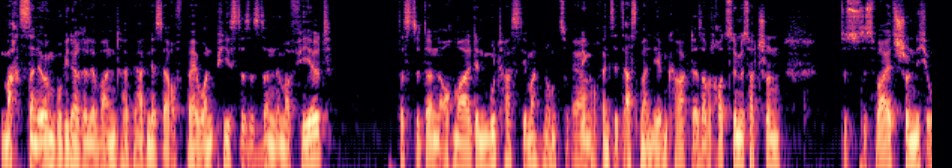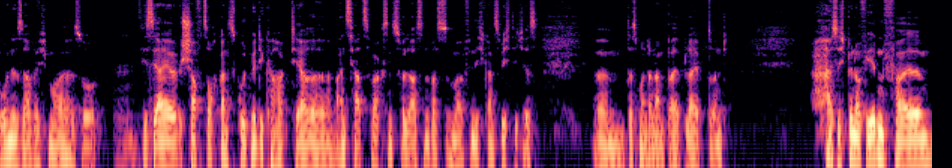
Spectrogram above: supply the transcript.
macht es dann irgendwo wieder relevant. Halt, wir hatten das ja oft bei One Piece, dass es dann immer fehlt, dass du dann auch mal den Mut hast, jemanden umzubringen, Ja. auch wenn es jetzt erstmal ein Nebencharakter ist. Aber trotzdem, es hat schon, das, das war jetzt schon nicht ohne, sag ich mal. Also die Serie schafft es auch ganz gut, mir die Charaktere ans Herz wachsen zu lassen, was immer, finde ich, ganz wichtig ist, ähm, dass man dann am Ball bleibt. Und also ich bin auf jeden Fall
